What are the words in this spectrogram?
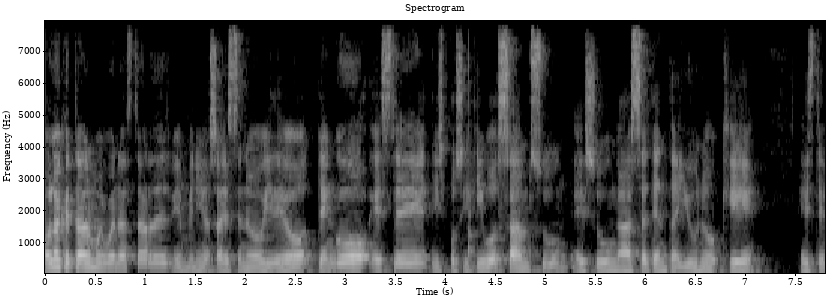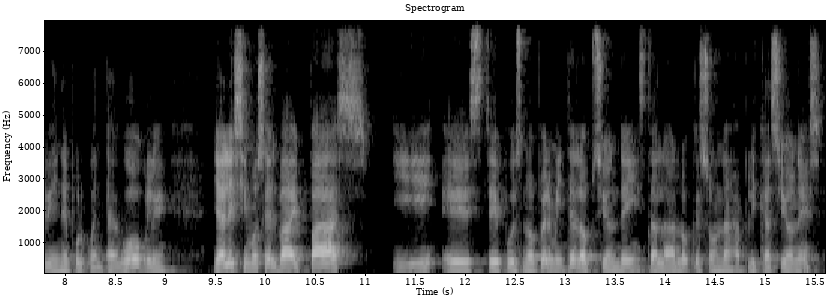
Hola, ¿qué tal? Muy buenas tardes, bienvenidos a este nuevo video. Tengo este dispositivo Samsung, es un A71 que este, viene por cuenta Google. Ya le hicimos el bypass y este, pues no permite la opción de instalar lo que son las aplicaciones.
